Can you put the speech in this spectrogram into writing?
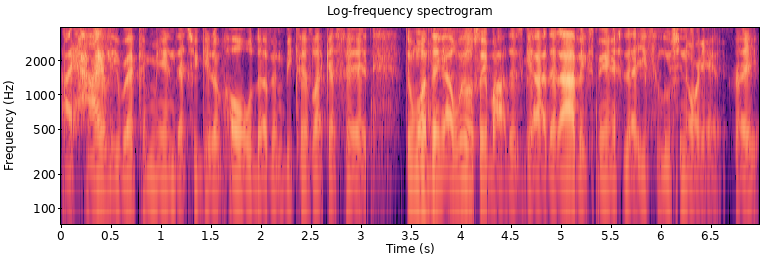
I highly recommend that you get a hold of him because, like I said, the one thing I will say about this guy that I've experienced that he's solution oriented, right?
